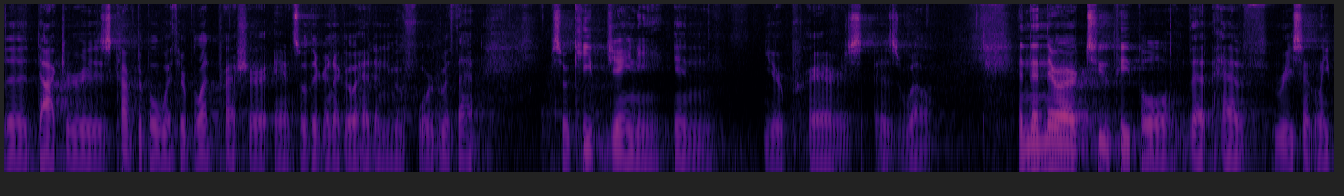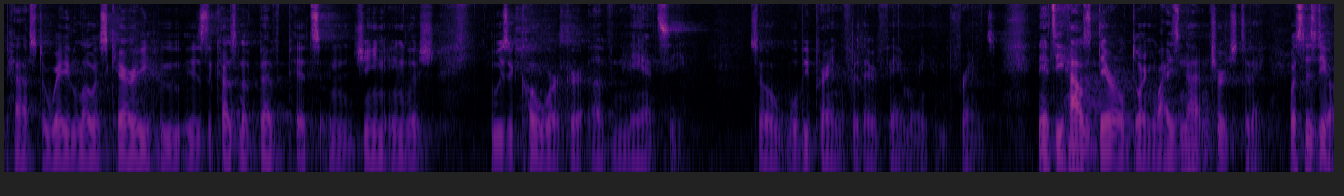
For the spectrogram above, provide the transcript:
the doctor is comfortable with her blood pressure, and so they're going to go ahead and move forward with that. So keep Janie in your prayers as well. And then there are two people that have recently passed away Lois Carey, who is the cousin of Bev Pitts, and Jean English, who is a co worker of Nancy. So we'll be praying for their family and friends. Nancy, how's Daryl doing? Why is he not in church today? What's his deal?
